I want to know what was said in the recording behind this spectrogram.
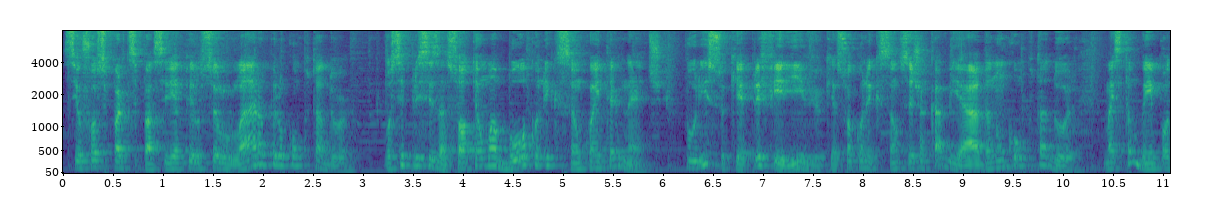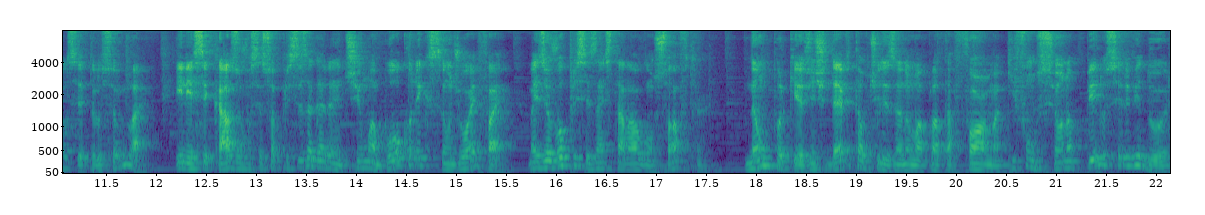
Se eu fosse participar, seria pelo celular ou pelo computador? Você precisa só ter uma boa conexão com a internet. Por isso que é preferível que a sua conexão seja cabeada num computador, mas também pode ser pelo celular. E nesse caso você só precisa garantir uma boa conexão de Wi-Fi. Mas eu vou precisar instalar algum software? Não porque a gente deve estar utilizando uma plataforma que funciona pelo servidor.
